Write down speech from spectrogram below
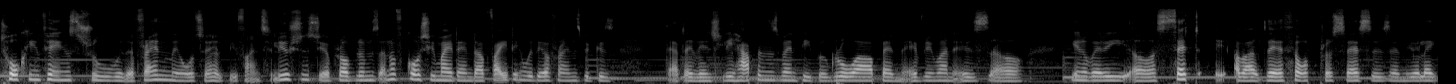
Talking things through with a friend may also help you find solutions to your problems. And of course, you might end up fighting with your friends because that eventually happens when people grow up and everyone is, uh, you know, very uh, set about their thought processes. And you're like,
